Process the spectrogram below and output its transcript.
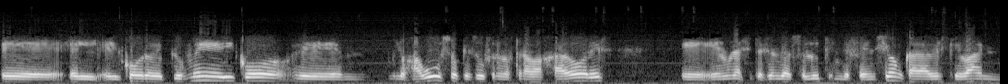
eh, el, cobro de plus médico, eh, los abusos que sufren los trabajadores eh, en una situación de absoluta indefensión cada vez que van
